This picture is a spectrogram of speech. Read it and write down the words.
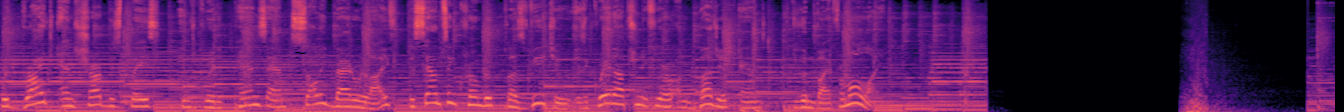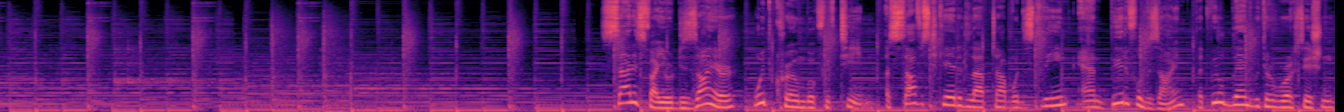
With bright and sharp displays, integrated pens and solid battery life, the Samsung Chromebook Plus V2 is a great option if you are on budget and you can buy from online. Satisfy your desire with Chromebook 15, a sophisticated laptop with a slim and beautiful design that will blend with your workstation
